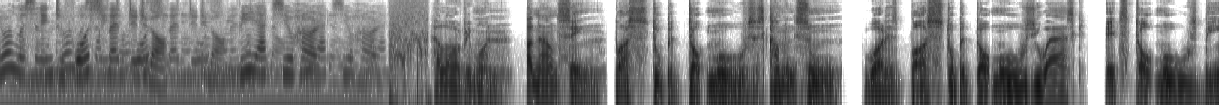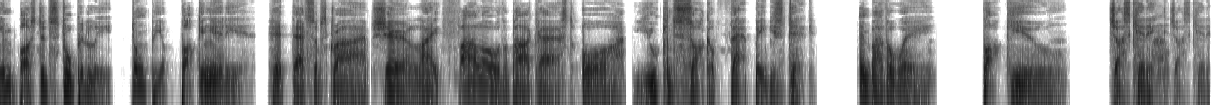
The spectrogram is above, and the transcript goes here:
You're listening to Force Fed Digital. BX you heard. Hello, everyone. Announcing Bust Stupid Dope Moves is coming soon. What is Bust Stupid Dope Moves, you ask? It's dope moves being busted stupidly. Don't be a fucking idiot. Hit that subscribe, share, like, follow the podcast, or you can suck a fat baby's dick. And by the way, fuck you. Just kidding, just kidding.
